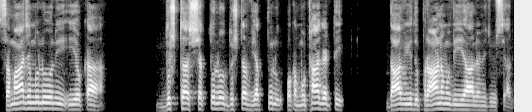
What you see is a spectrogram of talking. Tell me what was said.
సమాజములోని ఈ యొక్క దుష్ట శక్తులు దుష్ట వ్యక్తులు ఒక ముఠాగట్టి దావీదు ప్రాణము తీయాలని చూశారు.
